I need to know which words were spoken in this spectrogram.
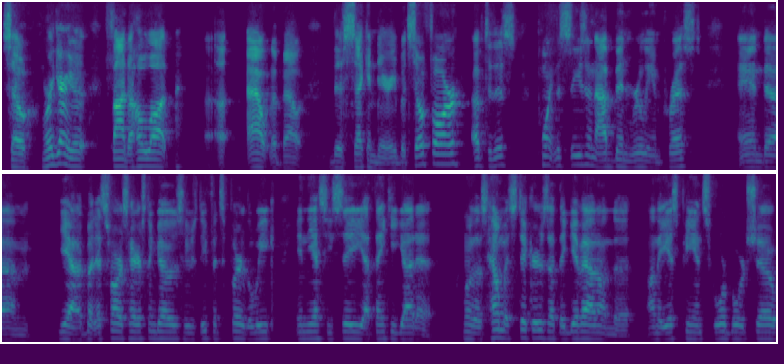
So we're going to find a whole lot uh, out about this secondary. But so far, up to this point in the season, I've been really impressed. And um, yeah, but as far as Hairston goes, who's defensive player of the week in the SEC, I think he got a one of those helmet stickers that they give out on the on the ESPN scoreboard show.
